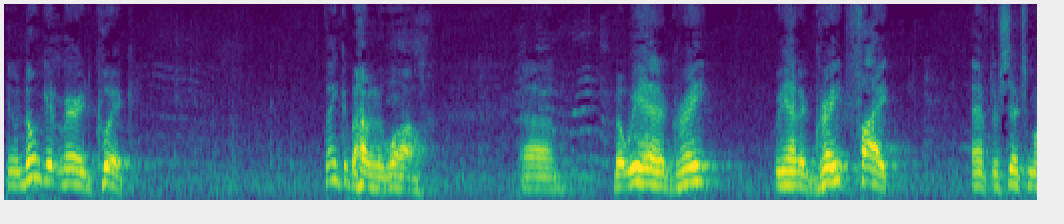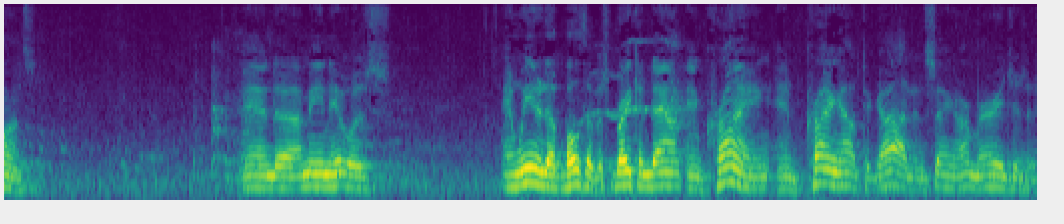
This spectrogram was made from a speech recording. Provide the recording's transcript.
You know, don't get married quick. Think about it a while. Uh, but we had a great, we had a great fight after six months. And uh, I mean, it was and we ended up, both of us, breaking down and crying and crying out to God and saying, Our marriage is a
